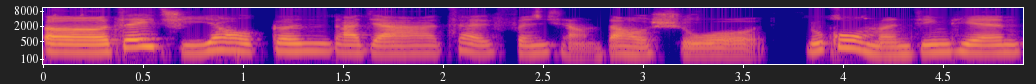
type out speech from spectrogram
呃这一集要跟大家再分享到说，如果我们今天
